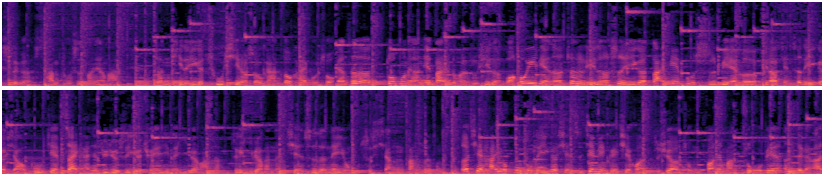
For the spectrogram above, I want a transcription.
还是这个三辐式方向盘，整体的一个粗细和手感都还不错。两侧的多功能按键大家都很熟悉的。往后一点呢，这里呢是一个带面部识别和疲劳检测的一个小部件。再看下去就是一个全液晶的仪表盘了。这个仪表盘能显示的内容是相当的丰富，而且还有不同的一个显示界面可以切换，只需要从方向盘左边摁这个按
